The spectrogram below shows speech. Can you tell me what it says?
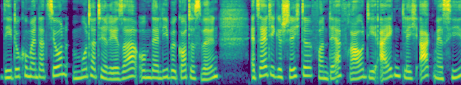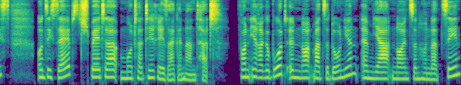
Die Dokumentation Mutter Teresa um der Liebe Gottes willen erzählt die Geschichte von der Frau, die eigentlich Agnes hieß und sich selbst später Mutter Teresa genannt hat. Von ihrer Geburt in Nordmazedonien im Jahr 1910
